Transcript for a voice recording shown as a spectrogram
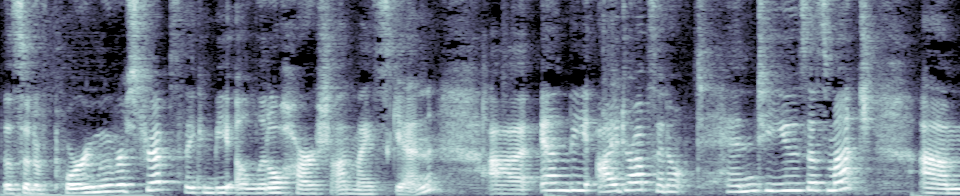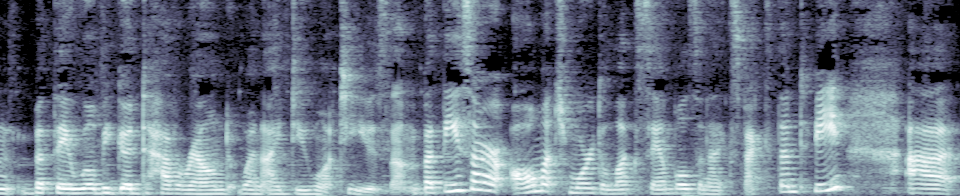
Those sort of pore remover strips, they can be a little harsh on my skin. Uh, and the eye drops I don't tend to use as much, um, but they will be good to have around when I do want to use them. But these are all much more deluxe samples than I expected them to be, uh,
